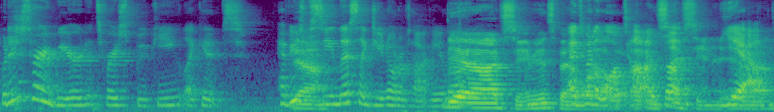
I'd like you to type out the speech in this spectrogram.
but it's just very weird it's very spooky like it's have you Yeah. seen this like do you know what i'm talking about Yeah, I've seen. I mean, it's been. it's been a long time I- I've seen it. yeah.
